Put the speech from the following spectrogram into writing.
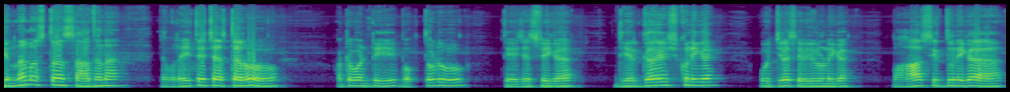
చిన్నమస్త సాధన ఎవరైతే చేస్తారో అటువంటి భక్తుడు తేజస్విగా దీర్ఘాయుష్కునిగా వజ్ర శరీరునిగా మహాసిద్ధునిగా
